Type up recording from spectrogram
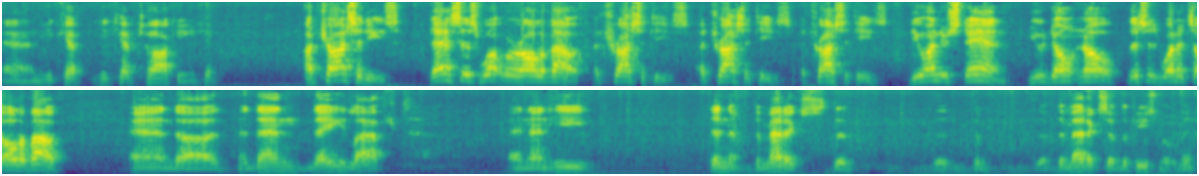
And he kept he kept talking. He kept atrocities. This is what we're all about. Atrocities, atrocities, atrocities. Do you understand? You don't know. This is what it's all about. And, uh, and then they left. And then he, then the, the medics, the the, the, the, medics of the peace movement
